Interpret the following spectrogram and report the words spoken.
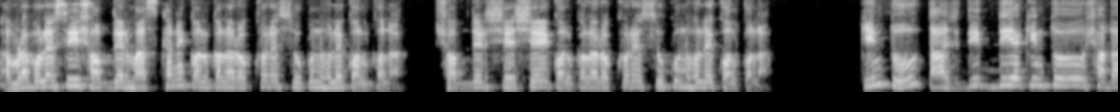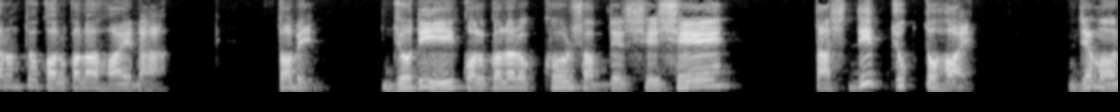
আমরা বলেছি শব্দের মাঝখানে কলকলার অক্ষরে সুকুন হলে কলকলা। শব্দের শেষে কলকলার অক্ষরে সুকুন হলে কলকলা। কিন্তু তাজদিদ দিয়ে কিন্তু সাধারণত কলকলা হয় না। তবে যদি কলকলার অক্ষর শব্দের শেষে তাসদিদ যুক্ত হয়, যেমন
